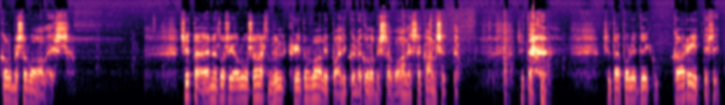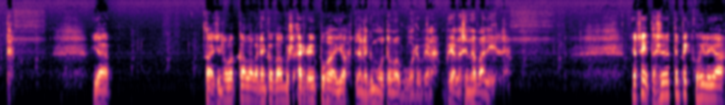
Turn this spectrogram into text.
kolmessa vaaleissa. Sitä ennen tosiaan ollut saastumisen riitä vaalipäällikkönä kolmissa vaaleissa kanssa, että sitä, sitä politiikkaa riitti sitten. Ja taisin olla Kallaveden kokoomus ry puheenjohtajanakin muutaman vuoden vielä, vielä siinä välillä. Ja siitä sitten pikkuhiljaa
